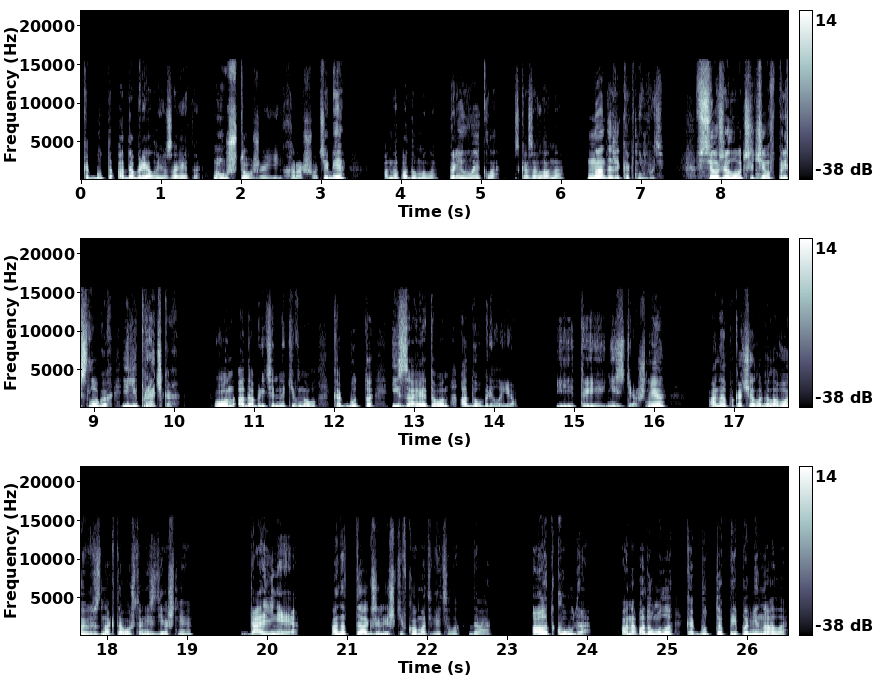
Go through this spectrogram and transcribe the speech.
как будто одобрял ее за это. «Ну что же, и хорошо тебе. Она подумала. «Привыкла», — сказала она. «Надо же как-нибудь. Все же лучше, чем в прислугах или прачках». Он одобрительно кивнул, как будто и за это он одобрил ее. «И ты не здешняя?» Она покачала головой в знак того, что не здешняя. «Дальняя?» Она также лишь кивком ответила «да». «А откуда?» Она подумала, как будто припоминала.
